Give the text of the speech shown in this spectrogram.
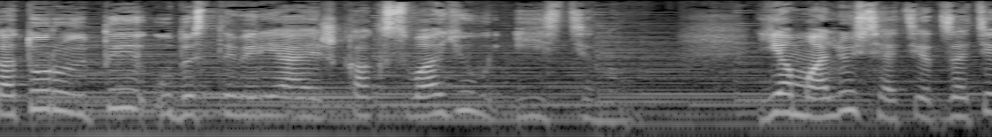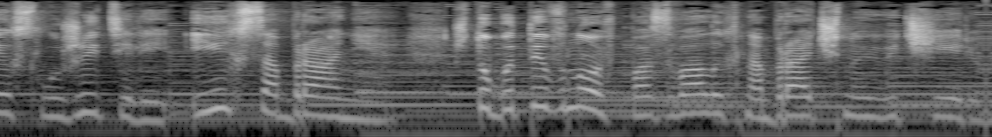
которую Ты удостоверяешь как свою истину. Я молюсь, Отец, за тех служителей и их собрания, чтобы Ты вновь позвал их на брачную вечерю,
